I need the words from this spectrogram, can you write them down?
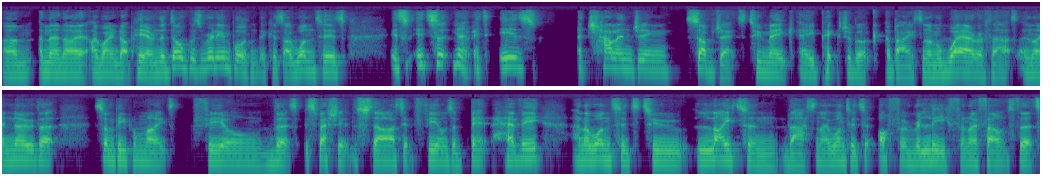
Um, and then I, I wound up here, and the dog was really important because I wanted. It's it's a, you know it is a challenging subject to make a picture book about, and I'm aware of that, and I know that some people might feel that, especially at the start, it feels a bit heavy. And I wanted to lighten that and I wanted to offer relief. And I felt that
